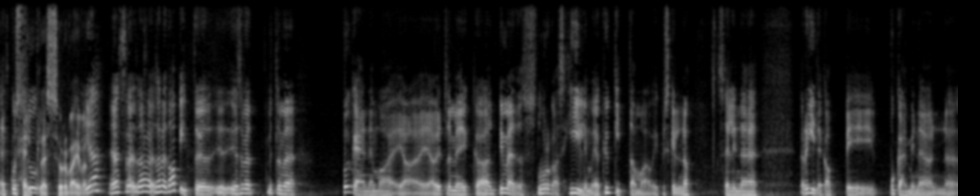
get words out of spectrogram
et kus Helpless su... survival. jah, jah, sa oled, sa oled abitu ja, ja sa pead, ütleme, põgenema ja, ja ütleme ikka pimedas nurgas hiilima ja kükitama või kuskil noh, selline riidekappi pugemine on äh,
